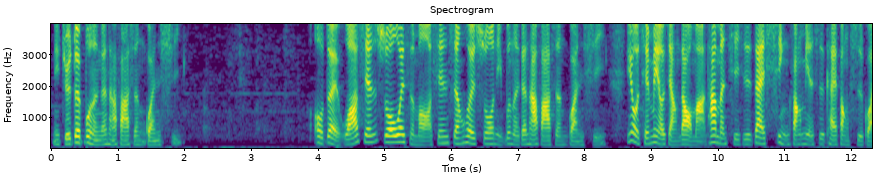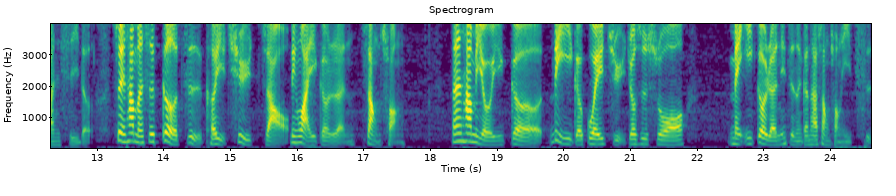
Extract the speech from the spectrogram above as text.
你绝对不能跟他发生关系。”哦，对，我要先说为什么先生会说你不能跟他发生关系，因为我前面有讲到嘛，他们其实在性方面是开放式关系的，所以他们是各自可以去找另外一个人上床，但是他们有一个立一个规矩，就是说每一个人你只能跟他上床一次，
